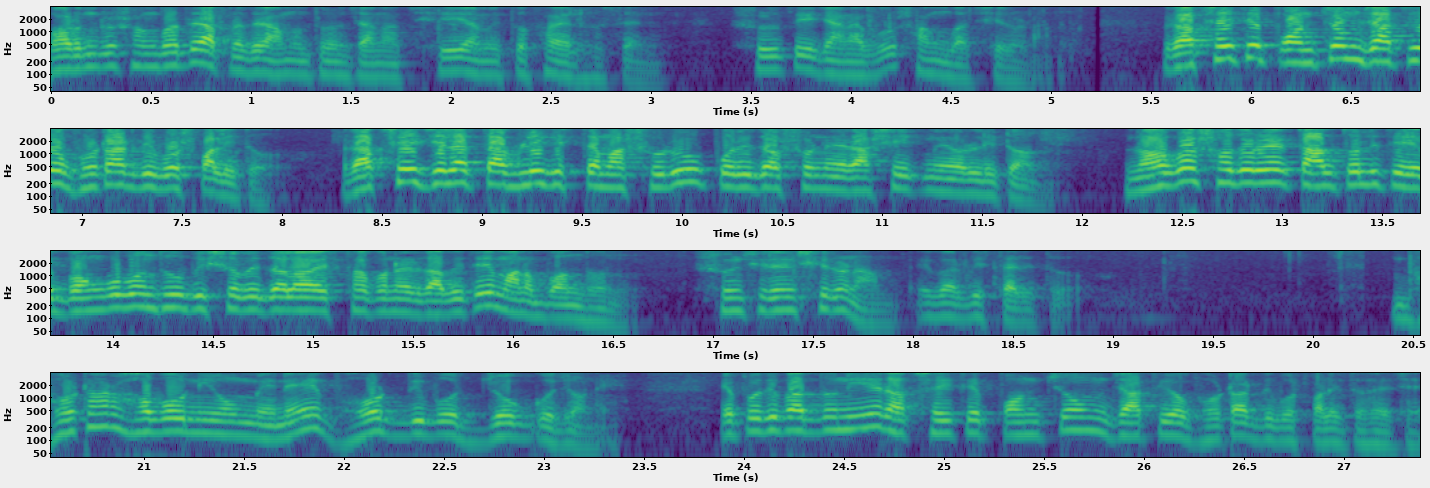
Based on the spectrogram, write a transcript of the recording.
বরেন্দ্র সংবাদে আপনাদের আমন্ত্রণ জানাচ্ছি আমি তোফায়েল হোসেন। শুরুতেই জানাব সংবাদ শিরোনাম। রাজশাহীতে পঞ্চম জাতীয় ভোটার দিবস পালিত। রাজশাহী জেলার তাবলিগ ইস্তেমা শুরু, পরিদর্শনে রাশিক মেয়র লিটন। নগর সদরের তালতলিতে বঙ্গবন্ধু বিশ্ববিদ্যালয় স্থাপনের দাবিতে মানববন্ধন। শুনছিলেন শিরোনাম, এবার বিস্তারিত। ভোটার হব নিয়ম মেনে, ভোট দিব যোগ্য জনে। এ প্রতিপাদ্য নিয়ে রাজশাহীতে পঞ্চম জাতীয় ভোটার দিবস পালিত হয়েছে।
